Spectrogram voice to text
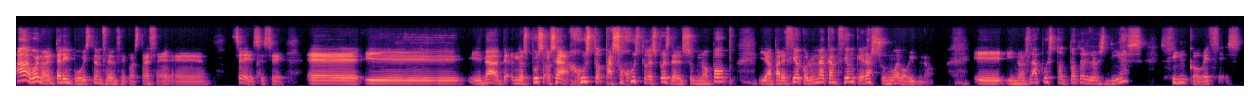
Ah, bueno, Entering Pubiscense, pues 13. Eh, sí, sí, sí. Eh, y, y, nada, nos puso, o sea, justo, pasó justo después del Subnopop y apareció con una canción que era su nuevo himno. Y, y nos la ha puesto todos los días cinco veces.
